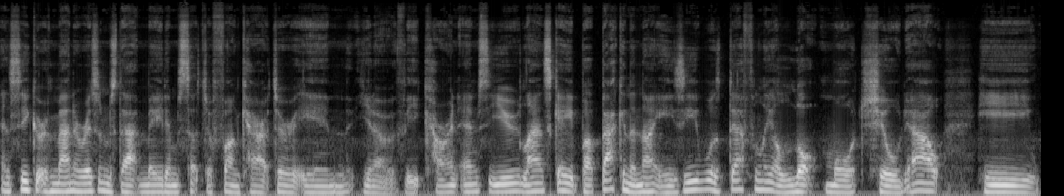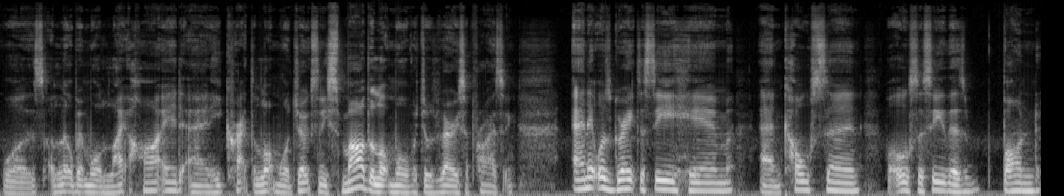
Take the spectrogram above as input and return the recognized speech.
and secretive mannerisms that made him such a fun character in, you know, the current MCU landscape, but back in the 90s, he was definitely a lot more chilled out. He was a little bit more light-hearted and he cracked a lot more jokes and he smiled a lot more, which was very surprising and it was great to see him and Coulson, but also see this bond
